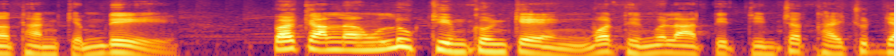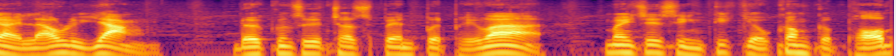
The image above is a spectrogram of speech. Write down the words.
นาธานเข็มดี ประการหลังลูกทีมคนเก่งว่าถึงเวลาติดทีมชาติไทยชุดใหญ่แล้วหรือยัง โดยกุนซือชาวสเปนเปิดเผยว่า ไม่ใช่สิ่งที่เกี่ยวข้องกับผม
